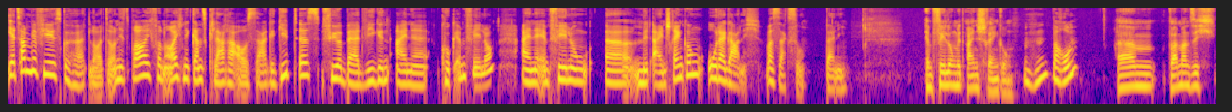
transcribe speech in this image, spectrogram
jetzt haben wir vieles gehört, Leute. Und jetzt brauche ich von euch eine ganz klare Aussage. Gibt es für Bad Vegan eine Cook-Empfehlung, eine Empfehlung äh, mit Einschränkungen oder gar nicht? Was sagst du, Bernie? Empfehlung mit Einschränkung. Mhm. Warum? Ähm, weil man sich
